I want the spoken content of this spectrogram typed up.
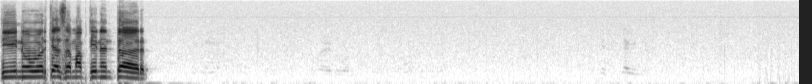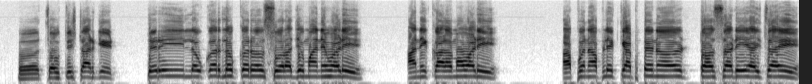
तीन ओव्हरच्या समाप्तीनंतर. चौतीस टार्गेट. तरी लवकर लवकर स्वराज्य मानेवाडे आणि काळामावाडे आपण आपले कॅप्टन टॉससाठी यायचं आहे.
